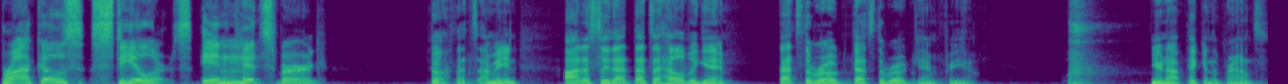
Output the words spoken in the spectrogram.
Broncos Steelers in Mm. Pittsburgh. Oh, that's. I mean, honestly, that that's a hell of a game. That's the road. That's the road game for you. You're not picking the Browns.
